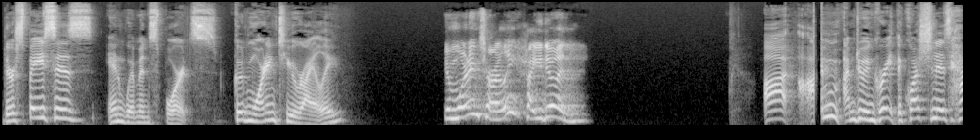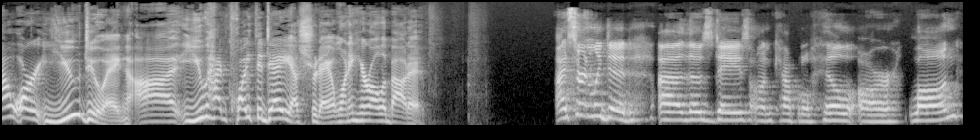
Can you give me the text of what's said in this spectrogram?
their spaces, and women's sports. Good morning to you, Riley. Good morning, Charly. How you doing? Uh, I'm, I'm doing great. The question is, how are you doing? Uh, you had quite the day yesterday. I want to hear all about it. I certainly did. Uh, those days on Capitol Hill are long,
